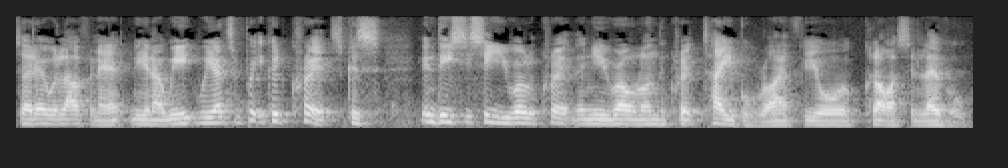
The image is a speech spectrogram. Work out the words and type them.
so they were loving it. You know, we, we had some pretty good crits because in DCC you roll a crit, then you roll on the crit table, right, for your class and level.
